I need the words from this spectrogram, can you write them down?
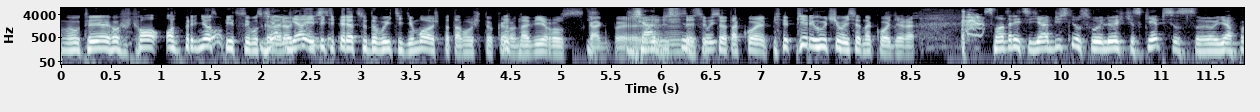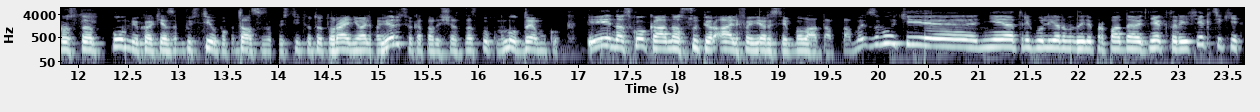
Ну, ты, он принес Ну, пиццу, ему сказали, я- я окей, объяс- ты теперь отсюда выйти не можешь, потому что коронавирус, как бы, Я объясню здесь свой- все такое, пе- переучивайся на кодера. Смотрите, я объясню свой легкий скепсис. Э, Я просто помню, как я запустил, попытался запустить вот эту раннюю альфа-версию, которая сейчас доступна, ну, демку. И насколько она супер альфа-версия была. Там, там и звуки э, не отрегулированы или пропадают, некоторые эффектики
